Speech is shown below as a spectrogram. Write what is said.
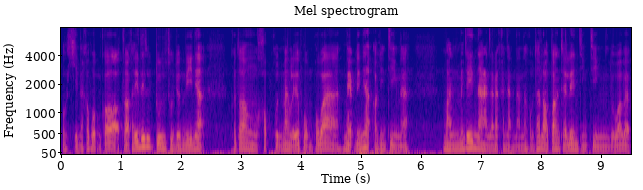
โอเคนะครับผมก็สำหรับใครที่ได้ดูถึงจนนี้เนี่ยก็ต้องขอบคุณมากเลยนะผม เพราะว่าแมปนี้เนี่ยเอาจริงๆนะมันไม่ได้นานอะไรขนาดนั้นนะผมถ้าเราตั้งใจเล่นจริง ๆ หรือว่าแบบ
